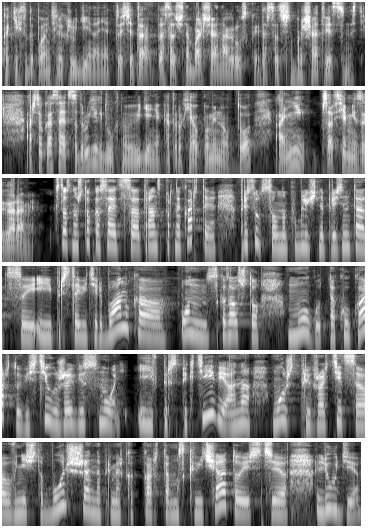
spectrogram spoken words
каких-то дополнительных людей нанять. То есть это достаточно большая нагрузка и достаточно большая ответственность. А что касается других двух нововведений, о которых я упомянул, то они совсем не за горами. Стас, ну что касается транспортной карты, присутствовал на публичной презентации и представитель банка. Он сказал, что могут такую карту вести уже весной. И в перспективе она может превратиться в нечто большее, например, как карта москвича. То есть э, люди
